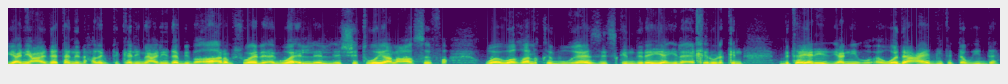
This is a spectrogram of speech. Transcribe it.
يعني عادة اللي حضرتك بتتكلمي عليه ده بيبقى أقرب شوية للأجواء ال- ال- الشتوية العاصفة وغلق بوغاز اسكندرية إلى آخره. لكن بتهيألي يعني وده عادي في التوقيت ده؟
